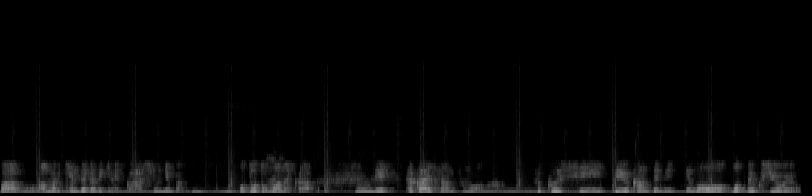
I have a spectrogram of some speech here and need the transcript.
はこうあんまり顕在化できないとか、発信力がうん持とうと思わないから。うん。で、高橋さん、その福祉っていう観点で言っても、もっとよくしようよ、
